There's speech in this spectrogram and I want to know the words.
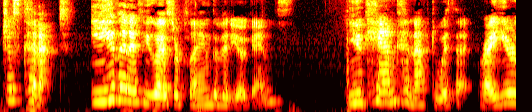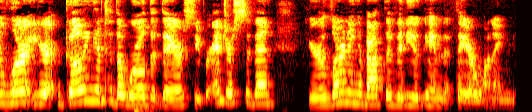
Just connect. Even if you guys are playing the video games, you can connect with it, right? You're learn you're going into the world that they are super interested in. You're learning about the video game that they are wanting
